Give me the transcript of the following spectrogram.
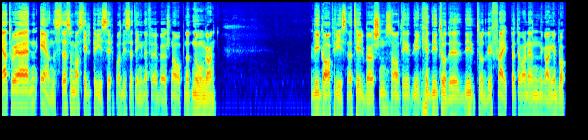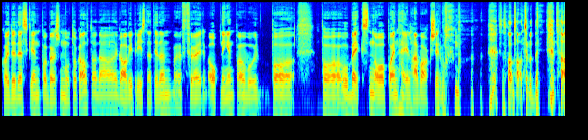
jeg tror jeg er den eneste som har stilt priser på disse tingene før børsen har åpnet noen gang. Vi ga prisene til børsen, så de, de, de, trodde, de trodde vi fleipet. Det var den gangen blokkordredesken på børsen mottok alt, og da ga vi prisene til dem før åpningen på, hvor, på, på OBX-en og på en hel haug aksjer. Så da trodde, da,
